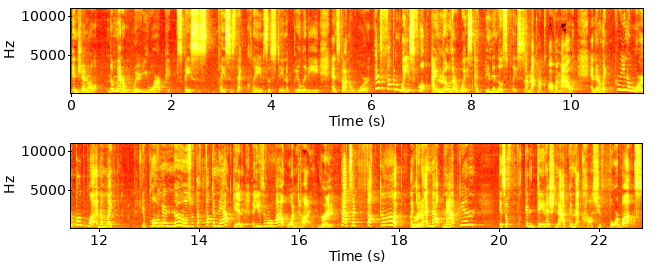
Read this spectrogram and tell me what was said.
in general, no matter where you are, p- spaces, places that claim sustainability and it's gotten an award, they're fucking wasteful. I Yeah. know they're waste. I've been in those places. I'm not gonna call them out. And they're like, green award, blah, blah, blah. And I'm like, you're blowing your nose with the fucking napkin that you throw out one time. Right. That's like fucked up. Like, you know, and that napkin is a fucking Danish napkin that costs you four bucks.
